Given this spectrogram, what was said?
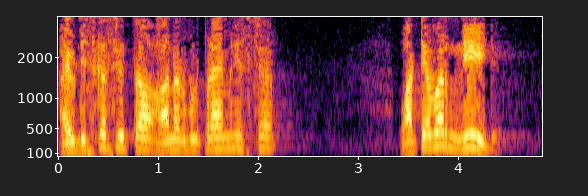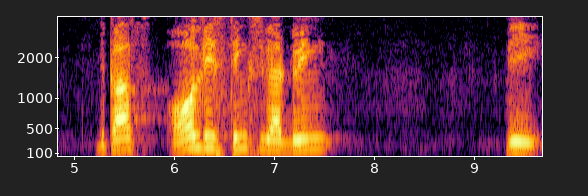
I have discussed with the Honorable Prime Minister whatever need because all these things we are doing the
